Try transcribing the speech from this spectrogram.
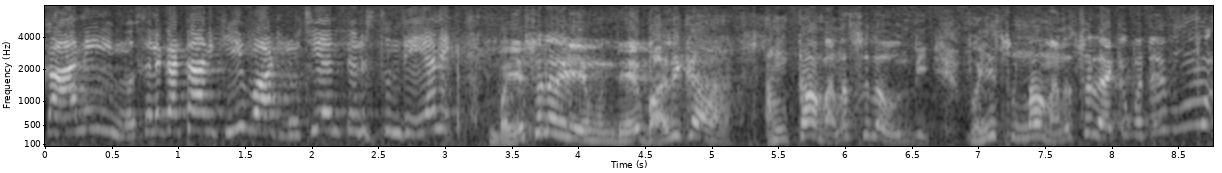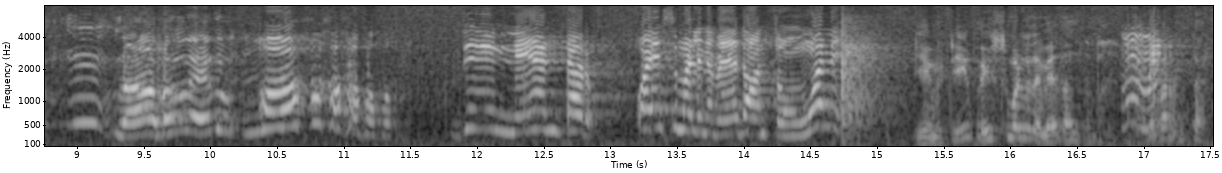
కానీ ముసలి ఘట్టానికి వాటి రుచి ఏం తెలుస్తుంది అని. వయసులో ఏముందే బాలిక? అంతా మనస్సులో ఉంది. వయసున్నా మనస్సు లేకపోతే లాభం లేదు. ఓహోహోహోహో. దీన్నే అంటారు. వయసు మళ్ళిన వేదాంతం అని. ఏమిటి? వయసు మళ్ళిన వేదాంతమా? ఎవరంటారు?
